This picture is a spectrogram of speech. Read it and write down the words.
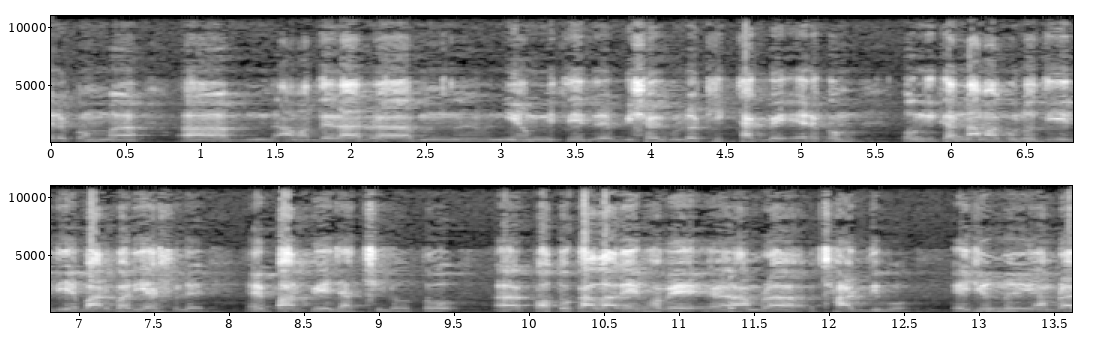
এরকম আমাদের আর নিয়ম নীতির বিষয়গুলো ঠিক থাকবে, এরকম অঙ্গীকার নামাগুলো দিয়ে দিয়ে বারবারই আসলে পার পেয়ে যাচ্ছিল। তো কতকাল আর এইভাবে আমরা ছাড় দিব? এই জন্যই আমরা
